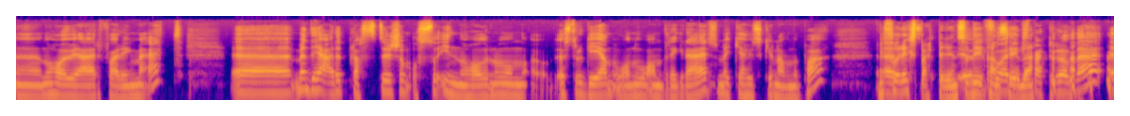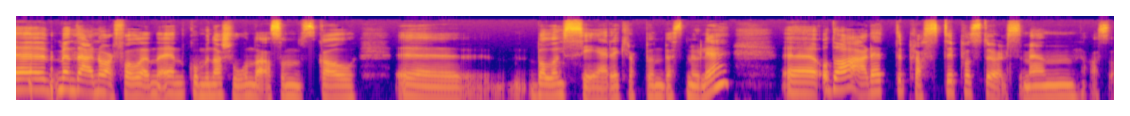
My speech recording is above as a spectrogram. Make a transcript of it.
Eh, nå har jo jeg erfaring med ett. Eh, men det er et plaster som også inneholder noen østrogen og noe andre greier som ikke jeg husker navnet på. Vi får eksperter inn, så de kan Får si det. eksperter om det. eh, men det er nå i hvert fall en, en kombinasjon da, som skal eh, balansere kroppen best mulig. Eh, og da er det et plaster på størrelse med en altså,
